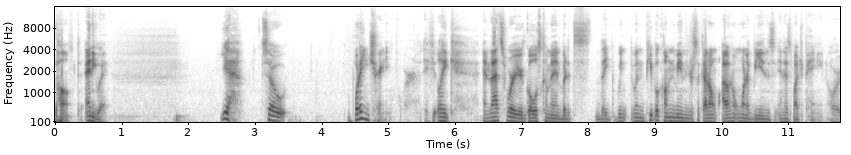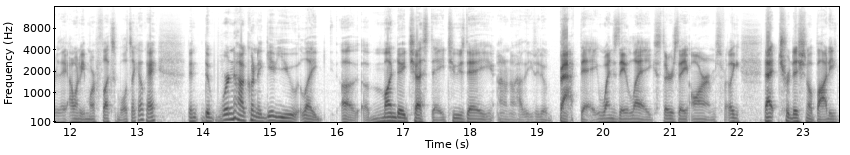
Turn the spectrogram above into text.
pumped. Anyway, yeah. So, what are you training for? If you like, and that's where your goals come in. But it's like when, when people come to me and they're just like, I don't I don't want to be in, in as much pain, or they I want to be more flexible. It's like okay, then the, we're not going to give you like a, Monday chest day, Tuesday I don't know how they usually do it, back day, Wednesday legs, Thursday arms, like that traditional body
